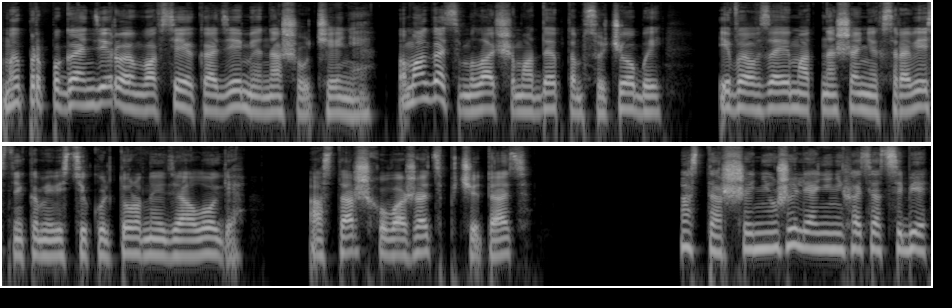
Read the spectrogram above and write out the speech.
«Мы пропагандируем во всей Академии наше учение. Помогать младшим адептам с учебой и во взаимоотношениях с ровесниками вести культурные диалоги, а старших уважать и почитать». «А старшие, неужели они не хотят себе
